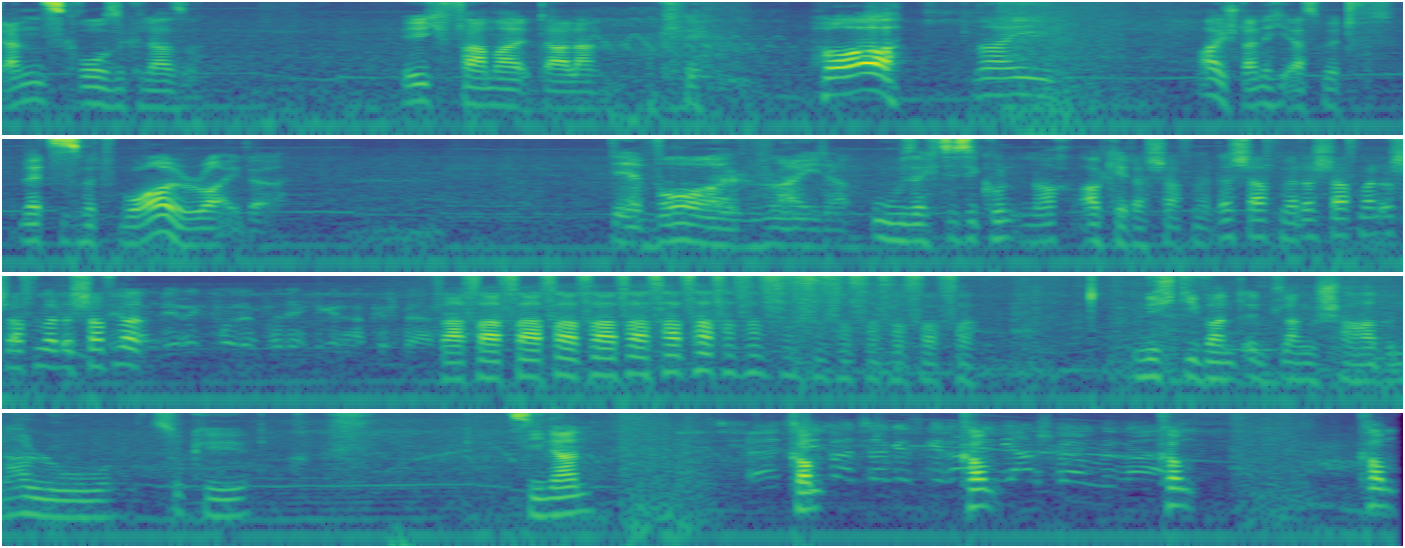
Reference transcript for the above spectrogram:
Ganz große Klasse. Ich fahr mal da lang. Okay. Oh, nein. Oh, ich stand nicht erst mit... Letztes mit Wallrider. Der Wallrider. Uh, 60 Sekunden noch. Okay, das schaffen wir. Das schaffen wir, das schaffen wir, das schaffen wir, das schaffen wir. Fahr, fahr, fahr, fahr, fahr, fahr, fahr, fahr, fahr, fahr, fahr, fahr, fahr, fahr, fahr. Nicht die Wand entlang schaben. Hallo. Ist okay. Sinan. Komm. Komm. Komm. Komm.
